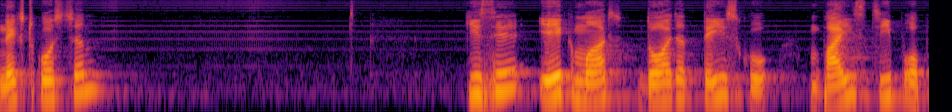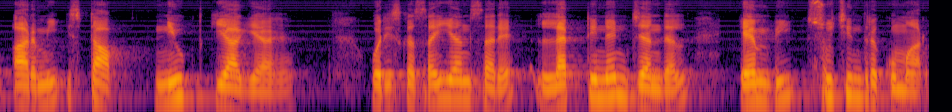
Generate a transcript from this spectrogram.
नेक्स्ट क्वेश्चन किसे 1 मार्च 2023 को vice chief of army staff नियुक्त किया गया है? और इसका सही आंसर है lieutenant general M B Suchindra Kumar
